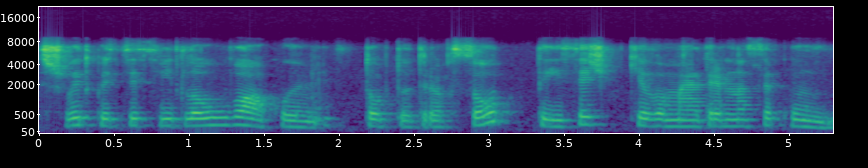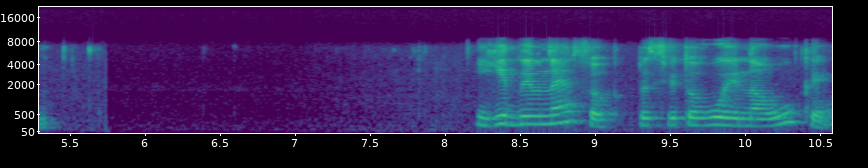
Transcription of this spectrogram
швидкості світла у вакуумі, тобто 300 тисяч км на секунду. Гідний внесок до світової науки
